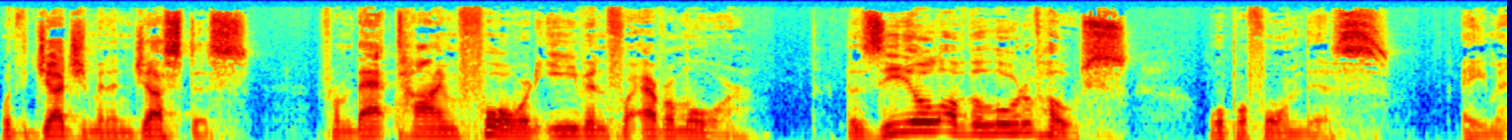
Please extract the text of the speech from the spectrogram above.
with judgment and justice from that time forward, even forevermore. The zeal of the Lord of hosts will perform this. Amen.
